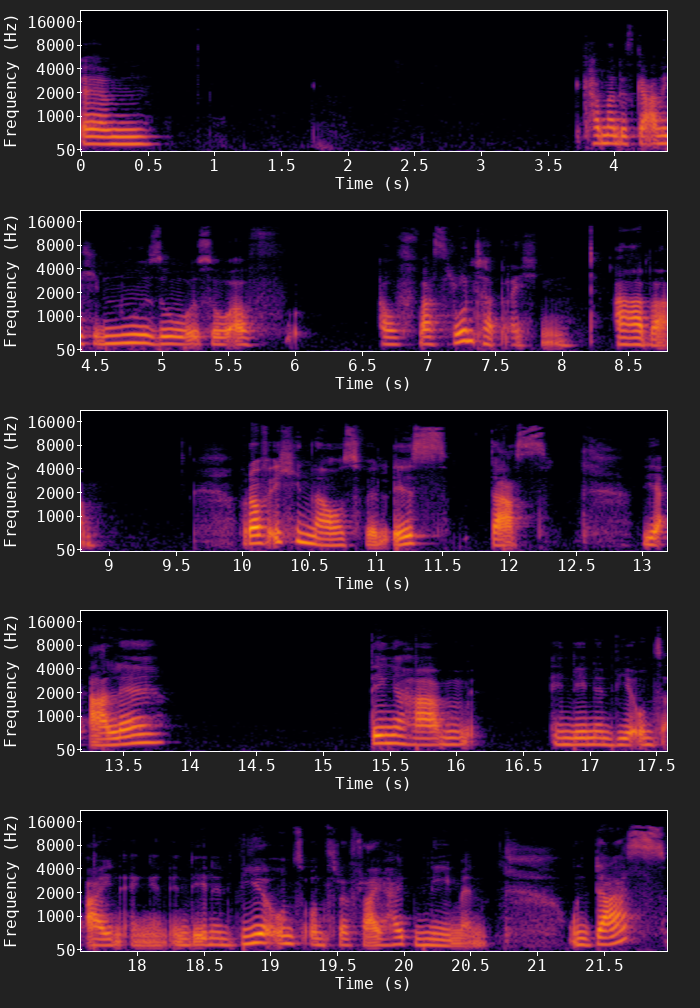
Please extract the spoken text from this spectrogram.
ähm, kann man das gar nicht nur so, so auf, auf was runterbrechen. Aber worauf ich hinaus will, ist, dass wir alle Dinge haben, in denen wir uns einengen, in denen wir uns unsere Freiheit nehmen. Und das,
